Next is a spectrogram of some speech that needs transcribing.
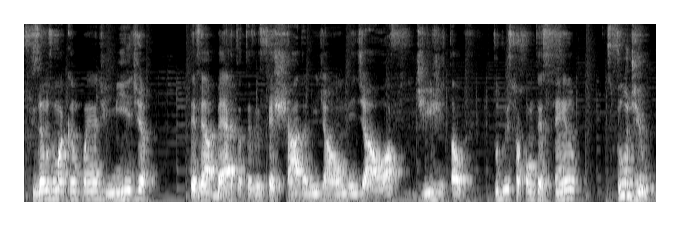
Fizemos uma campanha de mídia, TV aberta, TV fechada, mídia on, mídia off, digital, tudo isso acontecendo, explodiu.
